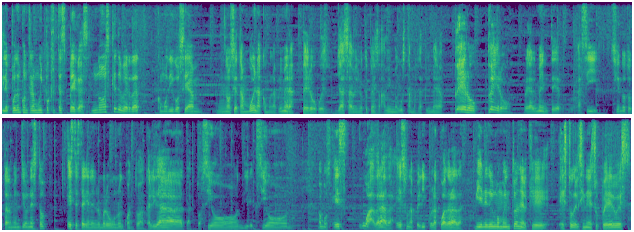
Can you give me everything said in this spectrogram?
le puedo encontrar muy poquitas pegas. No es que de verdad, como digo, sea no sea tan buena como la primera, pero pues ya saben lo que pienso. A mí me gusta más la primera, pero, pero, realmente, así, siendo totalmente honesto, este estaría en el número uno en cuanto a calidad, actuación, dirección. Vamos, es cuadrada, es una película cuadrada. Viene de un momento en el que esto del cine de superhéroes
